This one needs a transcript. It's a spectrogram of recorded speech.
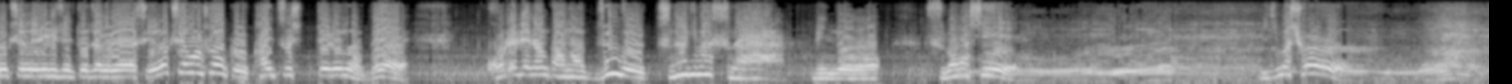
はい、猪木線の入り口に到着です。予約線はおそらく開通してるので、これでなんかあの、全部繋ぎますね。林道を。素晴らしい。行きましょう。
